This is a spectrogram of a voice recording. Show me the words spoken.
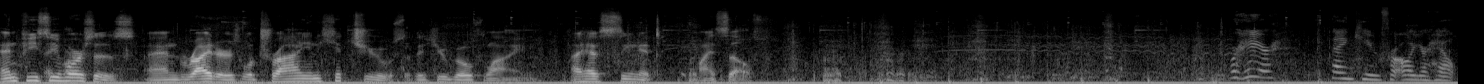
NPC horses and riders will try and hit you so that you go flying. I have seen it myself. We're here. Thank you for all your help.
